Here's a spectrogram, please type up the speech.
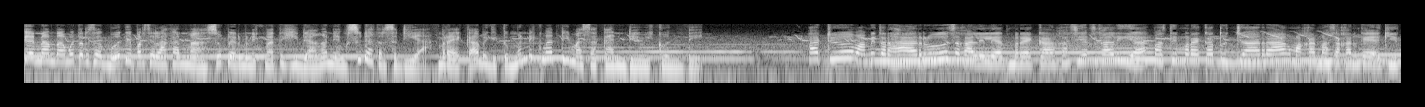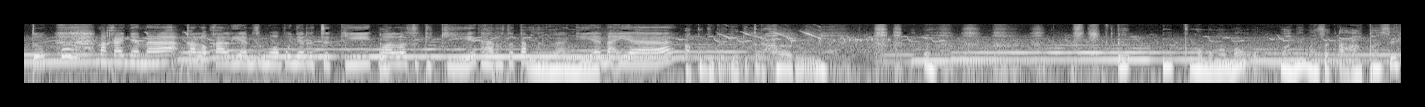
Keenam tamu tersebut dipersilahkan masuk dan menikmati hidangan yang sudah tersedia. Mereka begitu menikmati masakan Dewi Kunti. Aduh, Mami terharu sekali lihat mereka. Kasihan sekali ya. Pasti mereka tuh jarang makan masakan kayak gitu. Makanya nak, kalau kalian semua punya rezeki, walau sedikit harus tetap Iya. berbagi ya nak ya. Aku juga jadi terharu ini. Ngomong-ngomong, Mami masak apa sih?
